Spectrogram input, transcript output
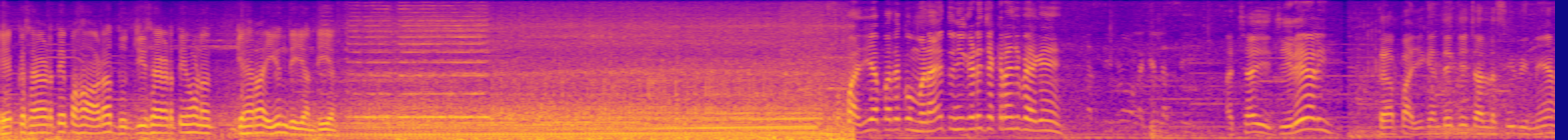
ਇੱਕ ਸਾਈਡ ਤੇ ਪਹਾੜ ਆ, ਦੂਜੀ ਸਾਈਡ ਤੇ ਹੁਣ ਗਹਿਰਾਈ ਹੁੰਦੀ ਜਾਂਦੀ ਆ। ਭਾਜੀ ਆਪਾਂ ਤੇ ਘੁੰਮਣਾ ਆਏ ਤੁਸੀਂ ਕਿਹੜੇ ਚੱਕਰਾਂ 'ਚ ਪੈ ਗਏ? ਅੱਛਾ ਜੀ ਜੀਰੇ ਵਾਲੀ ਤੇ ਆ ਭਾਜੀ ਕਹਿੰਦੇ ਕਿ ਚੱਲ ਲੱਸੀ ਪੀਨੇ ਆ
